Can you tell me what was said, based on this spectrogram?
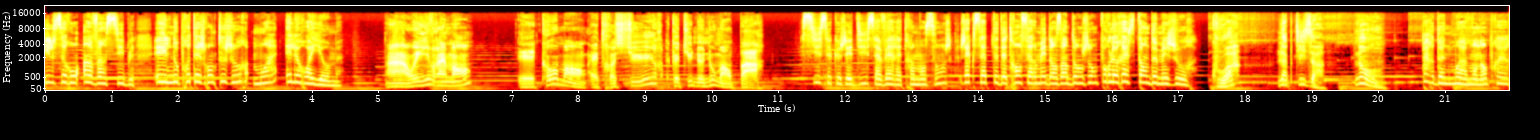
Ils seront invincibles et ils nous protégeront toujours, moi et le royaume. Ah oui, vraiment? Et comment être sûr que tu ne nous mens pas? Si ce que j'ai dit s'avère être un mensonge, j'accepte d'être enfermée dans un donjon pour le restant de mes jours. Quoi? La Ptisa Non Pardonne-moi, mon empereur,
